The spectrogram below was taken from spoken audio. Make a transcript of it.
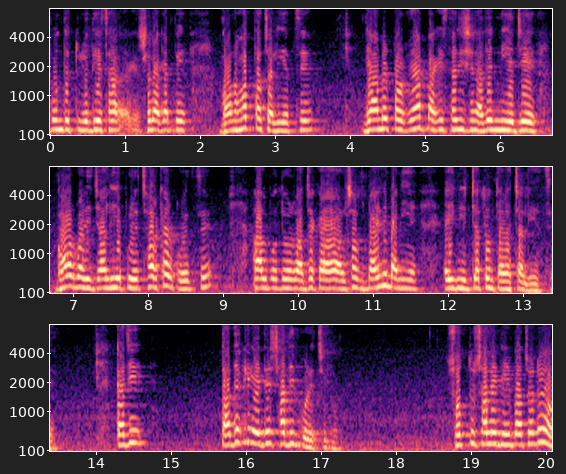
বোনদের তুলে দিয়ে সেনা গণহত্যা চালিয়েছে। গ্রামের পর গ্রাম পাকিস্তানি সেনাদের নিয়ে যে ঘর বাড়ি জ্বালিয়ে পুড়ে ছারখার করেছে, আলবদর, রাজাকার, আলসামস বাহিনী বানিয়ে এই নির্যাতন তারা চালিয়েছে। কাজে তাদেরকে এদের স্বাধীন করেছিল। সত্তর সালের নির্বাচনেও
